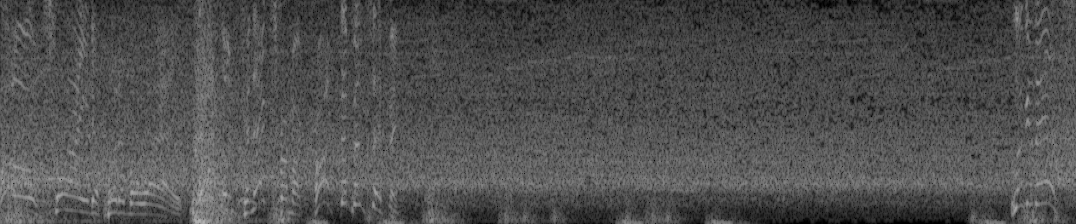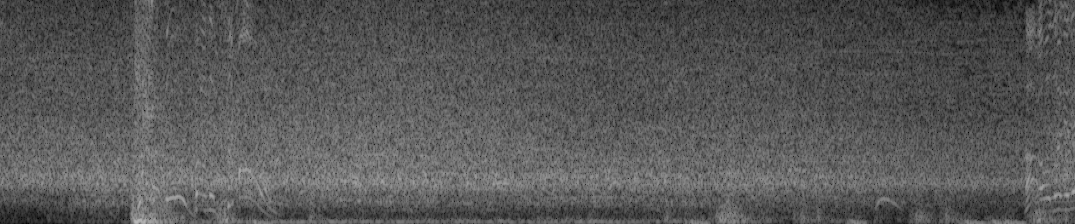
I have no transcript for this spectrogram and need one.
Uh-oh, trying to put him away. That one connects from across the Pacific. Look at this. What a move by the Samoan. Uh-oh, look at this.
